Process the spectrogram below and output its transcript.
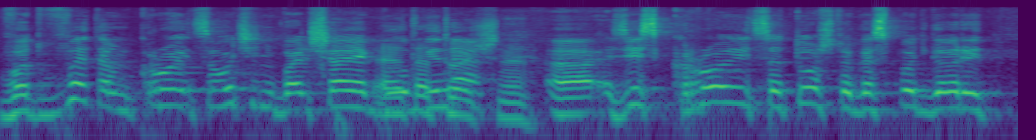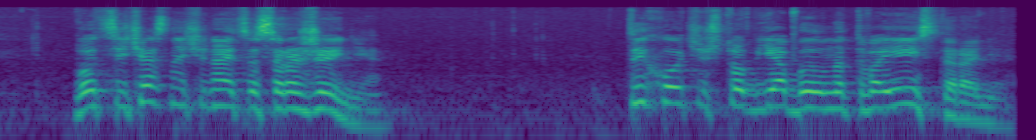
вот в этом кроется очень большая глубина. Это точно. А, здесь кроется то, что Господь говорит, Вот сейчас начинается сражение. Ты хочешь, чтобы я был на твоей стороне?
